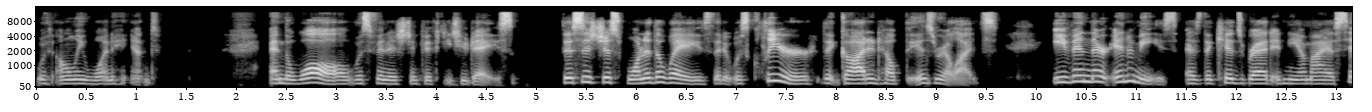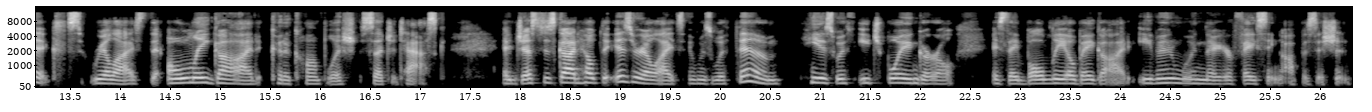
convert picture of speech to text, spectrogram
with only one hand and the wall was finished in 52 days. This is just one of the ways that it was clear that God had helped the Israelites. Even their enemies, as the kids read in Nehemiah 6, realized that only God could accomplish such a task. And just as God helped the Israelites and was with them, he is with each boy and girl as they boldly obey God, even when they are facing opposition.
